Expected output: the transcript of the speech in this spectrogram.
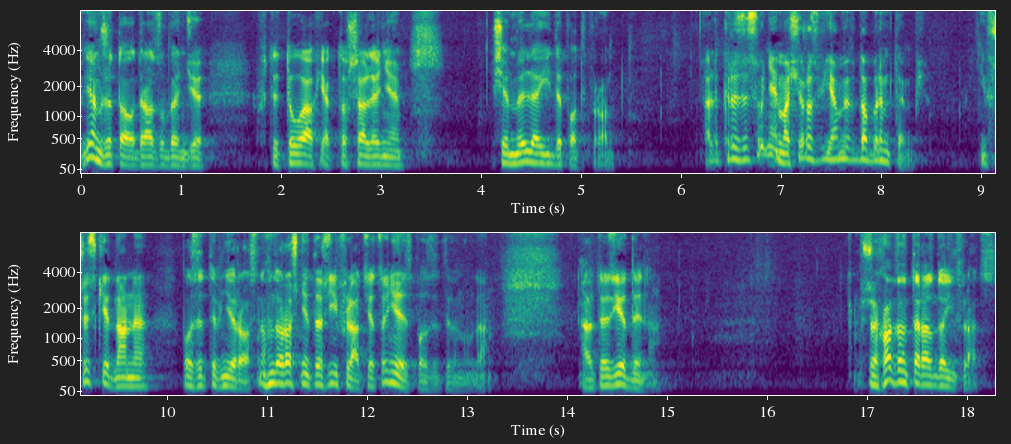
Wiem, że to od razu będzie w tytułach, jak to szalenie się mylę, idę pod prąd. Ale kryzysu nie ma, się rozwijamy w dobrym tempie. I wszystkie dane pozytywnie rosną. No rośnie też inflacja, co nie jest pozytywną daną, ale to jest jedyna. Przechodząc teraz do inflacji.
